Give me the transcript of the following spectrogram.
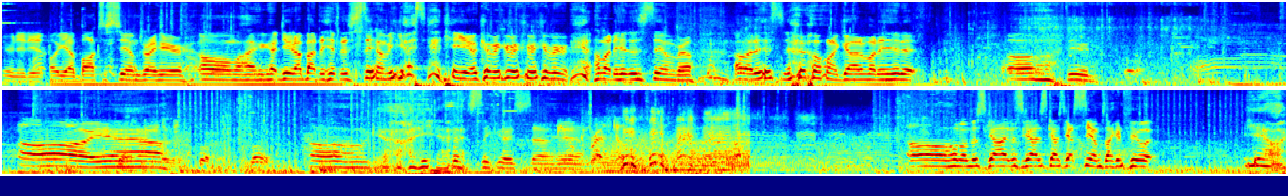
You're an idiot. Oh yeah, box of stims right here. Oh my god, dude, I'm about to hit this stim. You guys, yeah, yeah, come here, come here, come here, come here. I'm about to hit this stim, bro. I'm about to hit. This, oh my god, I'm about to hit it. Oh, dude. Oh yeah. Oh god, yeah, that's the good stuff. Yeah. Oh, hold on, this guy, this guy, this guy's got stims. I can feel it. Yeah.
